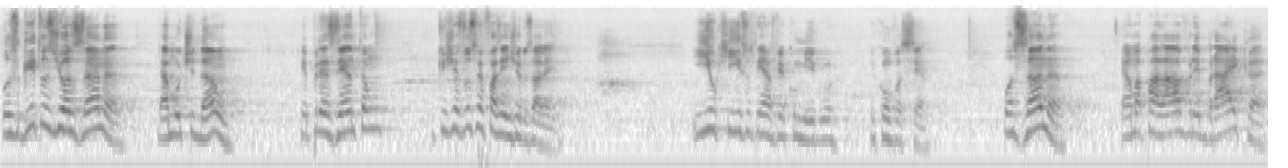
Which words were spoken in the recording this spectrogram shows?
Os gritos de Osana da multidão representam o que Jesus foi fazer em Jerusalém e o que isso tem a ver comigo e com você. Osana é uma palavra hebraica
